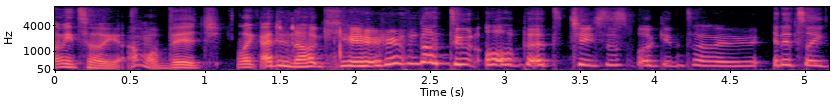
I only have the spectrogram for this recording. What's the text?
let me tell you, I'm a bitch. Like I do not care. I'm not doing all of that to change this fucking tire. And it's like,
